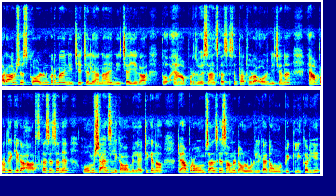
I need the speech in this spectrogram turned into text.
आराम से स्कॉल डाउन करना है, नीचे चले आना है, नीचे आइएगा तो यहाँ पर जो है साइंस का सेशन था, थोड़ा और नीचे आना है। यहाँ पर देखिएगा आर्ट्स का सेशन है होम साइंस लिखा हुआ मिल रहा है, ठीक है ना? तो यहाँ पर होम साइंस के सामने डाउनलोड लिखा है डाउनलोड पे क्लिक करिए।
